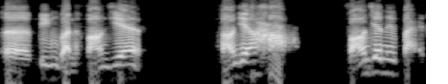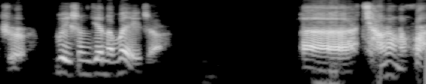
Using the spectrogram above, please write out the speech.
呃宾馆的房间、房间号、房间的摆置、卫生间的位置，呃墙上的画，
